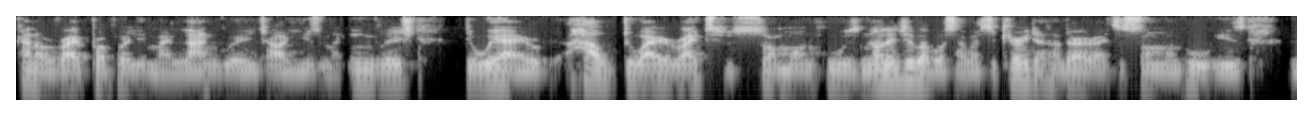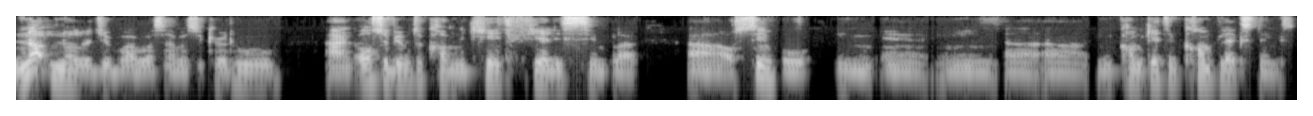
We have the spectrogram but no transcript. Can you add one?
kind of write properly my language, how I use my English, the way I, how do I write to someone who is knowledgeable about cybersecurity and how do I write to someone who is not knowledgeable about cybersecurity who, and also be able to communicate fairly simpler uh, or simple in, in, in, uh, uh, in communicating complex things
